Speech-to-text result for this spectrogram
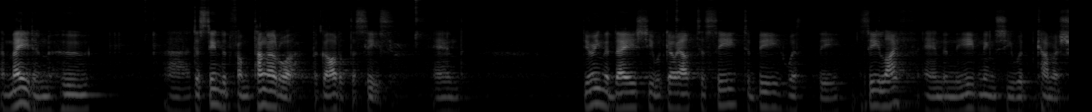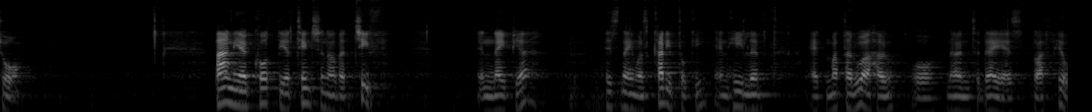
a maiden who uh, descended from Tangaroa, the god of the seas. And during the day, she would go out to sea to be with the sea life, and in the evening, she would come ashore. Pania caught the attention of a chief in Napier. His name was Karitoki, and he lived at Mataruahou, or known today as Bluff Hill.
